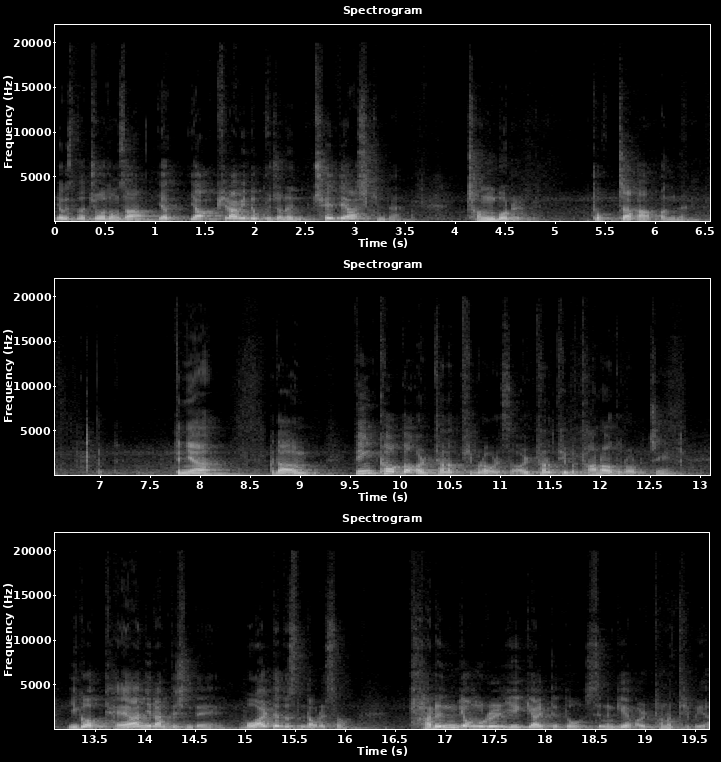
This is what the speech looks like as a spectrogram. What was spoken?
여기서부터 주어 동사 역, 역 피라미드 구조는 최대화시킨다. 정보를 독자가 얻는. 됐냐? 그 다음 think of the alternative라고 그랬어. alternative 단어 들어오고 그랬지. 이거 대안이란 뜻인데 뭐 할 때도 쓴다고 그랬어? 다른 경우를 얘기할 때도 쓰는 게 alternative야.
